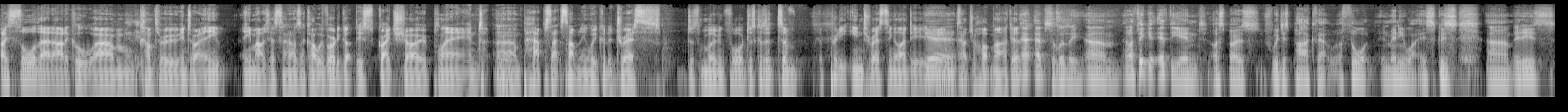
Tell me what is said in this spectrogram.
I, I saw that article um, come through into our e- emails yesterday, and I was like, "Oh, we've already got this great show planned. Um, perhaps that's something we could address just moving forward, just because it's a, a pretty interesting idea Yeah, in such a hot market." A- absolutely. Um, and I think at, at the end, I suppose, if we just park that thought in many ways, because um, it is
